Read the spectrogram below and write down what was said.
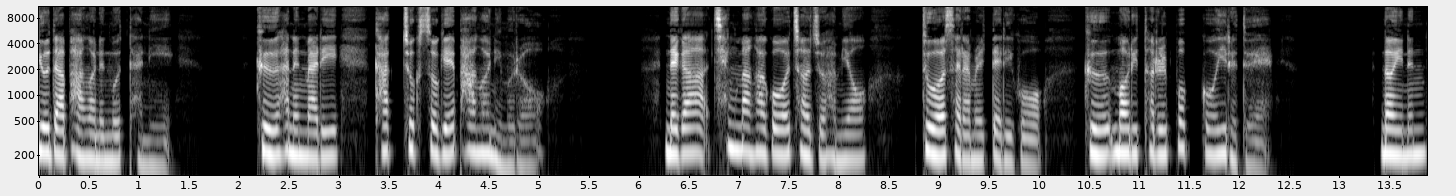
유다 방언은 못하니 그 하는 말이 각 족속의 방언이므로 내가 책망하고 저주하며 두어 사람을 때리고 그 머리털을 뽑고 이르되 너희는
